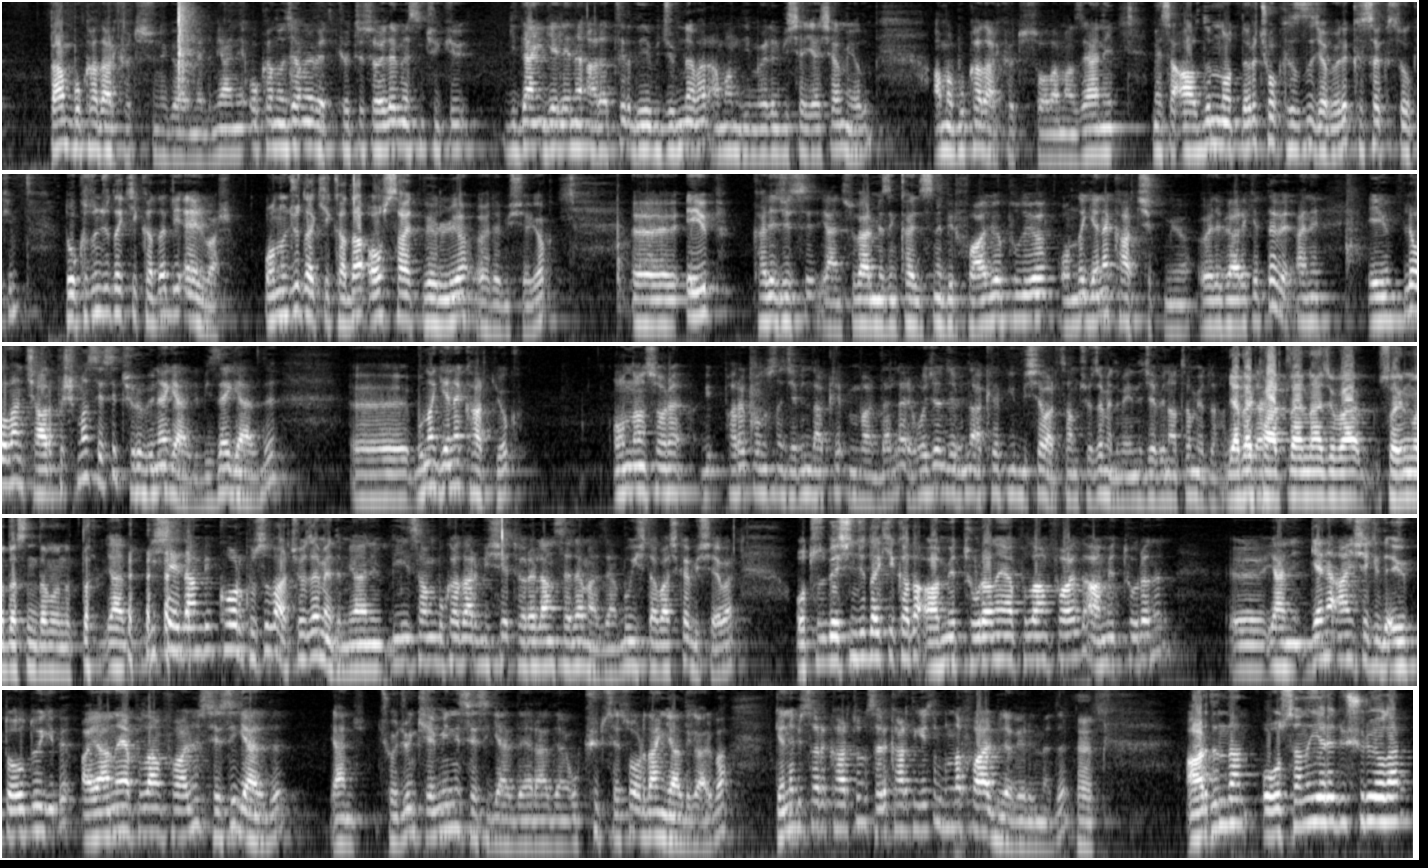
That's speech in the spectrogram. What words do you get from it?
ben bu kadar kötüsünü görmedim. Yani Okan hocam evet kötü söylemesin çünkü giden geleni aratır diye bir cümle var. Aman diyeyim öyle bir şey yaşamayalım. Ama bu kadar kötüsü olamaz. Yani mesela aldığım notları çok hızlıca böyle kısa kısa okuyayım. 9. dakikada bir el var. 10. dakikada offside veriliyor. Öyle bir şey yok. Ee, Eyüp kalecisi yani Süvermez'in kalecisine bir faal yapılıyor. Onda gene kart çıkmıyor. Öyle bir harekette ve hani Eyüp'le olan çarpışma sesi tribüne geldi. Bize geldi. Ee, buna gene kart yok. Ondan sonra bir para konusunda cebinde akrep mi var derler ya. Hocanın cebinde akrep gibi bir şey var. Tam çözemedim. Elini cebine atamıyordu. Ya da kartlarını acaba soyunma odasında mı unuttu? ya bir şeyden bir korkusu var çözemedim. Yani bir insan bu kadar bir şey törelans edemez. Yani bu işte başka bir şey var. 35. dakikada Ahmet Turan'a yapılan faalde Ahmet Turan'ın e, yani gene aynı şekilde Eyüp'te olduğu gibi ayağına yapılan faalin sesi geldi. Yani çocuğun kemiğinin sesi geldi herhalde. Yani o küt sesi oradan geldi galiba. Gene bir sarı kartı, sarı kartı geçtim. Bunda faal bile verilmedi. Evet. Ardından Oğuzhan'ı yere düşürüyorlar.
